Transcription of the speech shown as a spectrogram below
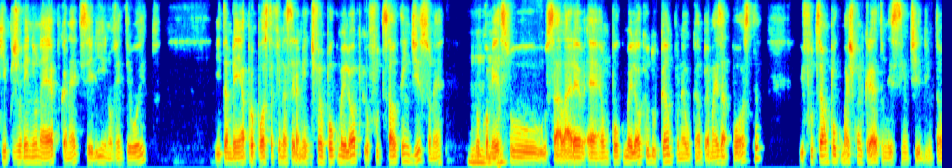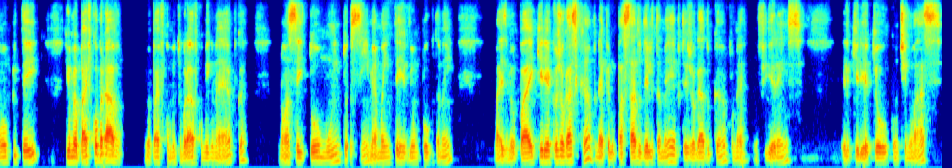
equipe juvenil na época, né, que seria em 98. E também a proposta financeiramente foi um pouco melhor, porque o futsal tem disso, né? No uhum. começo o salário é, é, um pouco melhor que o do campo, né? O campo é mais aposta e o futsal é um pouco mais concreto nesse sentido. Então eu optei e o meu pai ficou bravo. Meu pai ficou muito bravo comigo na época, não aceitou muito assim, minha mãe interviu um pouco também, mas meu pai queria que eu jogasse campo, né? Pelo passado dele também, por ter jogado campo, né? No Figueirense, ele queria que eu continuasse.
